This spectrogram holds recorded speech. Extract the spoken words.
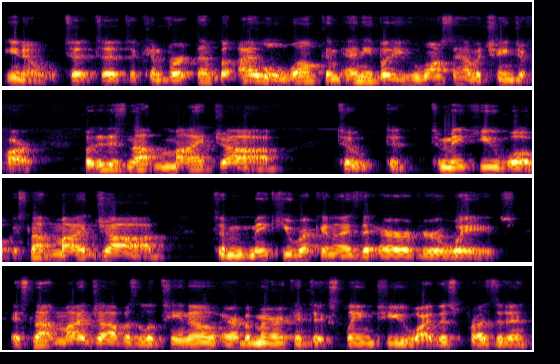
you know, to, to to convert them. But I will welcome anybody who wants to have a change of heart. But it is not my job to to to make you woke. It's not my job to make you recognize the error of your ways. It's not my job as a Latino Arab American to explain to you why this president,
